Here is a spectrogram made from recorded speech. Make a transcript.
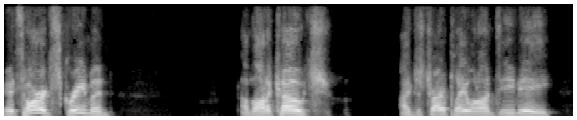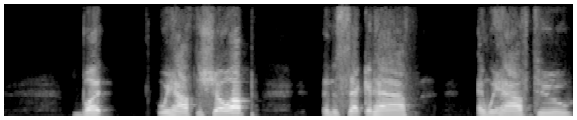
It's hard screaming. I'm not a coach. I just try to play one on TV. But we have to show up in the second half, and we have to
